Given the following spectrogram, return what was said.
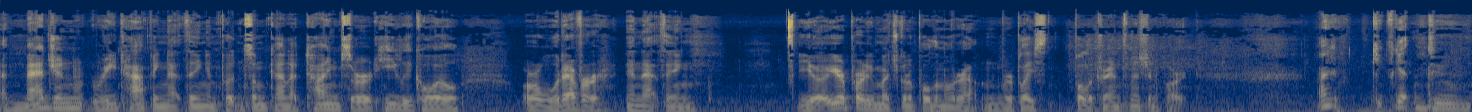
Imagine retapping that thing and putting some kind of Time-Sert helicoil or whatever in that thing. You're, you're pretty much going to pull the motor out and replace, pull the transmission apart. I keep forgetting to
